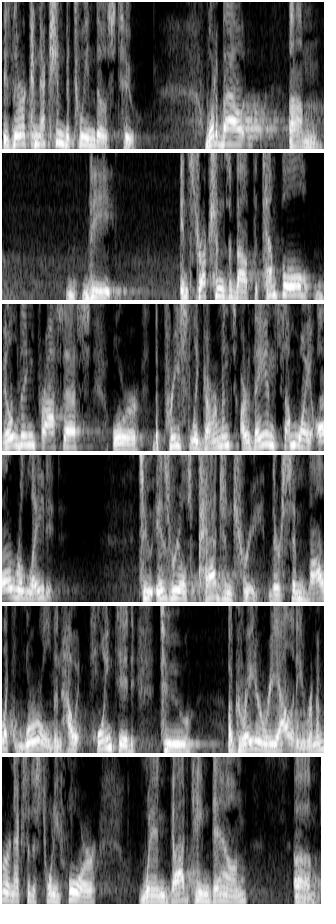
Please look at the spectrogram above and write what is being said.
Is there a connection between those two? What about um, the instructions about the temple building process or the priestly garments? Are they in some way all related to Israel's pageantry, their symbolic world, and how it pointed to a greater reality? Remember in Exodus 24 when God came down um,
